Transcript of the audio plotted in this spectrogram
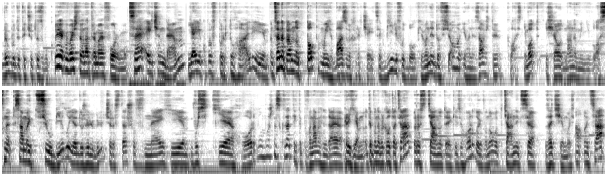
ви будете чути звук. Ну, як ви бачите, вона тримає форму. Це H&M. Я її купив в Португалії. Це, напевно, топ моїх базових речей. Це білі футболки. Вони до всього і вони завжди класні. От і ще одна на мені, власне. Саме цю білу я дуже люблю через те, що в неї вузьке горло, можна сказати, і типу вона виглядає приємно. Типу, наприклад, оця розтягнуте якесь горло, і воно от тянеться за чимось. А оця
